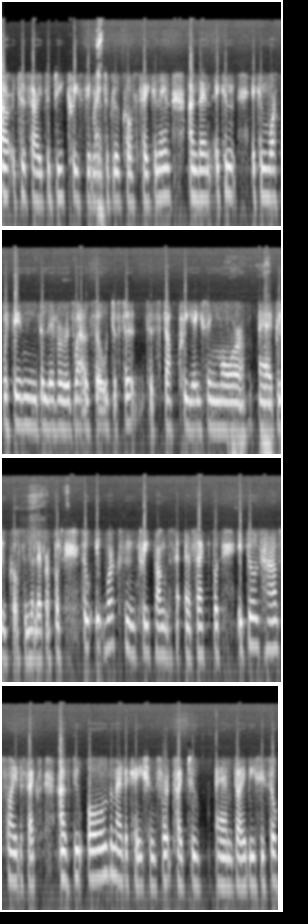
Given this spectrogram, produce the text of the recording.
or to, sorry, to decrease the amount of glucose taken in. And then it can, it can work within the liver as well. So just to, to stop creating more uh, glucose in the liver. But so it works in three pronged effect, but it does have side effects as as do all the medications for type 2 um, diabetes. So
